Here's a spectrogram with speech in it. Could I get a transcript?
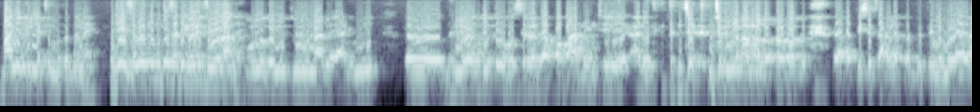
बाले किल्ल्याचं मतदान आहे. म्हणजे हे सगळं तुमच्यासाठी गणित जुळून आलंय. पूर्ण गणित जुळून आले आणि मी अं, धन्यवाद देतो श्रीरंगाप्पा बारणेंचे आणि त्यांच्या त्यांच्यामुळे आम्हाला प्रभाग अं, अतिशय चांगल्या पद्धतीने मिळाला.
